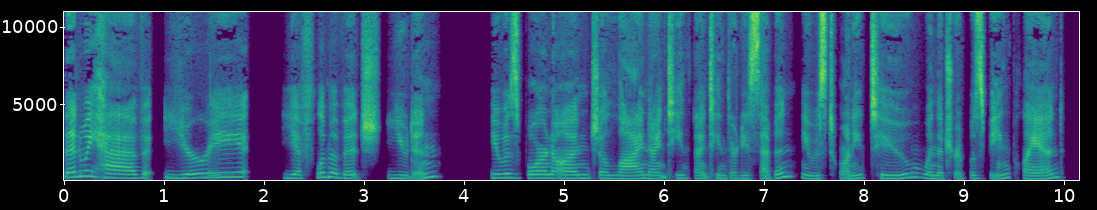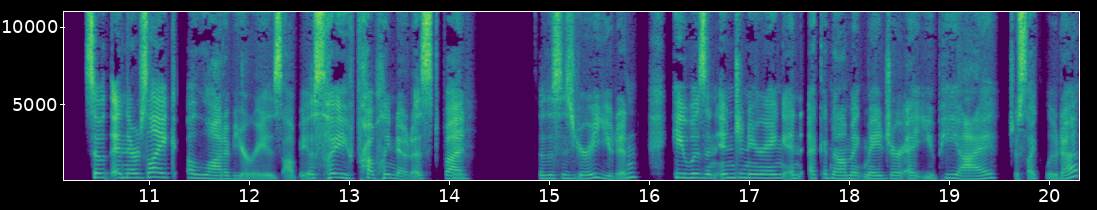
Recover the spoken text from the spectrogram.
Then we have Yuri Yeflimovich Yudin. He was born on July 19th, 1937. He was 22 when the trip was being planned. So, and there's like a lot of Yuris, obviously, you've probably noticed, but mm. so this is Yuri Yudin. He was an engineering and economic major at UPI, just like Luda.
